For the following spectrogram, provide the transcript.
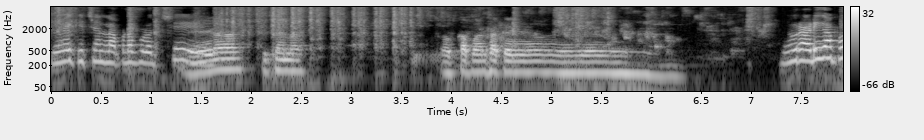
నువ్వే కిచెన్లో అప్పుడప్పుడు వచ్చి కిచెన్లో ఒక్క నువ్వు రెడీ కాపో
